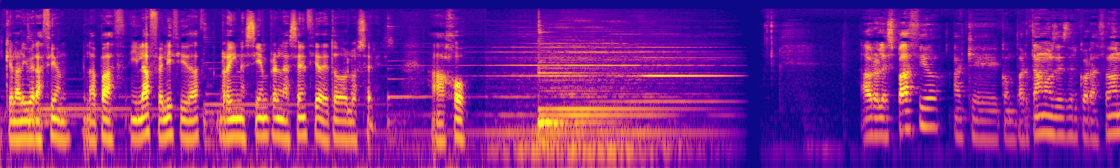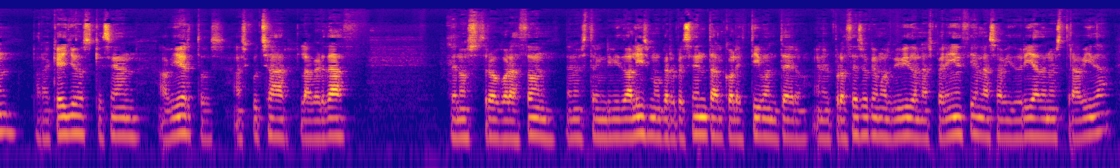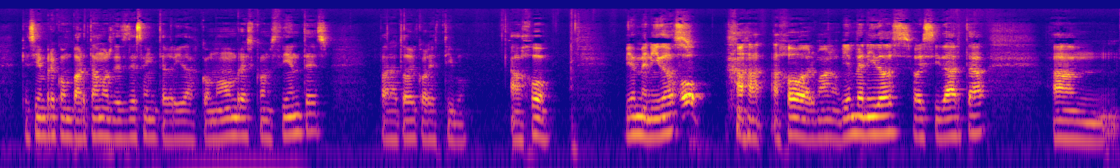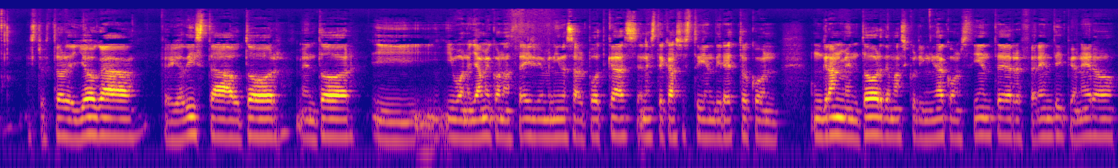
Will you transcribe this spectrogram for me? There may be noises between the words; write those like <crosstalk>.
y que la liberación, la paz y la felicidad reine siempre en la esencia de todos los seres. Ajo. Abro el espacio a que compartamos desde el corazón para aquellos que sean abiertos a escuchar la verdad de nuestro corazón, de nuestro individualismo que representa al colectivo entero, en el proceso que hemos vivido, en la experiencia, en la sabiduría de nuestra vida que siempre compartamos desde esa integridad, como hombres conscientes para todo el colectivo. Ajo, bienvenidos. Ajo, <laughs> Ajo hermano, bienvenidos. Soy Siddhartha, instructor de yoga, periodista, autor, mentor. Y, y bueno, ya me conocéis, bienvenidos al podcast. En este caso estoy en directo con un gran mentor de masculinidad consciente, referente y pionero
